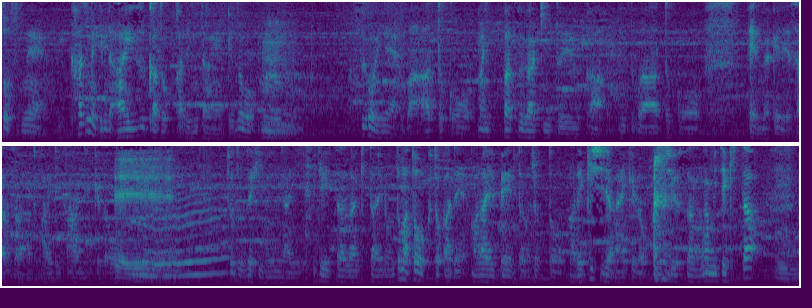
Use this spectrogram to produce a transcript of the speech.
そうですね。初めて見た会津かどっかで見たんやけど、すごいねバーッとこう、まあ、一発書きというかバーッとこうペンだけでサラサラと書いていかはんねんけど、えうんちょっとぜひみんなに見ていただきたいのと、まあ、トークとかで、まあ、ライブペイントのちょっと、まあ、歴史じゃないけどカリシウスさんが見てきた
